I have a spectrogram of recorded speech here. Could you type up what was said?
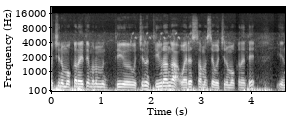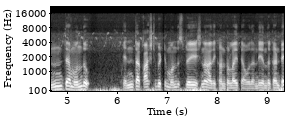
వచ్చిన మొక్కనైతే మనం తీ వచ్చిన తీవ్రంగా వైరస్ సమస్య వచ్చిన మొక్కనైతే ఎంత మందు ఎంత కాస్ట్ పెట్టి మందు స్ప్రే చేసినా అది కంట్రోల్ అయితే అవ్వదండి. ఎందుకంటే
